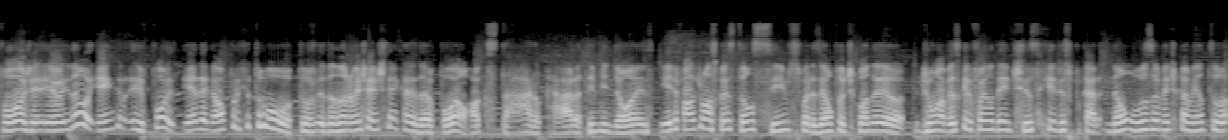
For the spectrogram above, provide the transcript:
Pô, eu, não, é, pô, é legal porque tu, tu, Normalmente a gente tem aquela ideia, pô, é um rockstar, o cara tem milhões. E ele fala de umas coisas tão simples, por exemplo, de quando. Eu, de uma vez que ele foi no dentista que ele disse pro cara, não usa medicamento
